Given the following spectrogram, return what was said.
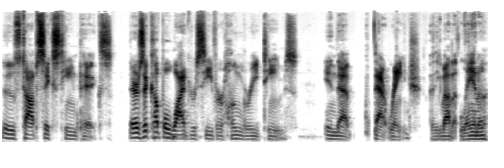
those top 16 picks, there's a couple wide receiver hungry teams in that that range. I think about Atlanta.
